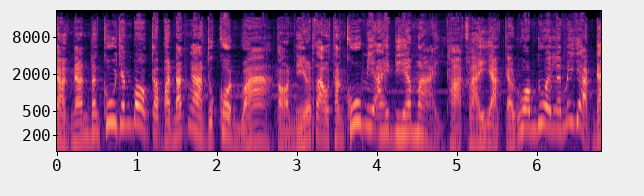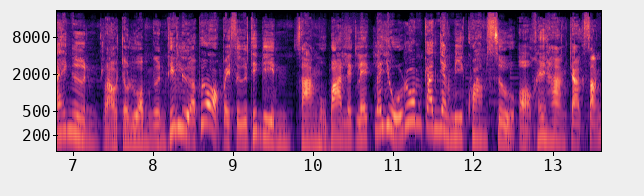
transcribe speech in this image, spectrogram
จากนั้นทั้งคู่ยังบอกกับพนักงานทุกคนว่า ตอนนี้เราทั้งคู่มีไอเดียใหม่ ถ้าใครอยากจะร่วมด้วยและไม่อยากได้เงินเราจะรวมเงินที่เหลือเพื่อออกไปซื้อที่ดิน สร้างหมู่บ้านเล็กๆ และอยู่ร่วมกันอย่างมีความสุขออกให้ห่างจากสัง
